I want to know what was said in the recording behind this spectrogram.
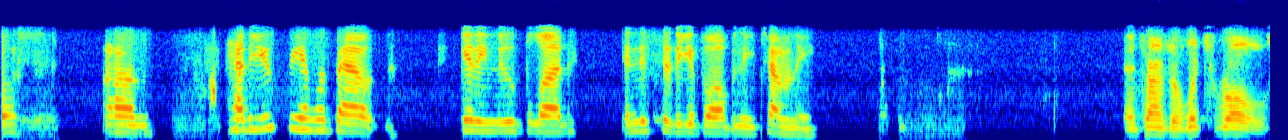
posts. Um, how do you feel about getting new blood in the city of Albany, Tony? in terms of which roles?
